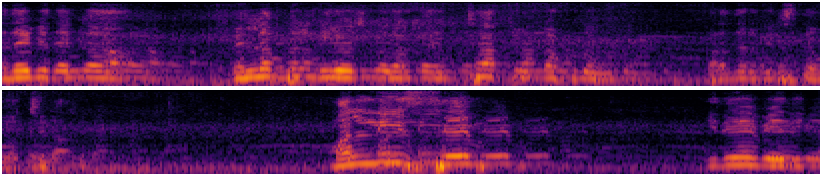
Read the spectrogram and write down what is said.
అదేవిధంగా బెల్లంపల్లి నియోజకవర్గ ఇన్ఛార్జ్ ఉన్నప్పుడు బ్రదర్ పిలిస్తే వచ్చిన. మళ్ళీ సేమ్ ఇదే వేదిక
